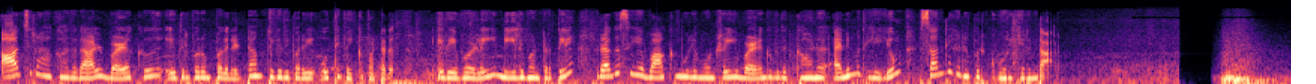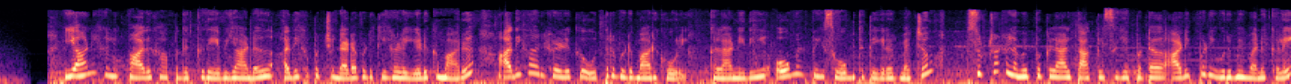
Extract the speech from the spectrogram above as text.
ஆஜராகாததால் வழக்கு எதிர்வரும் பதினெட்டாம் தேதி வரை ஒத்திவைக்கப்பட்டது. இதேவேளை நீதிமன்றத்தில் ரகசிய வாக்குமூலம் ஒன்றை வழங்குவதற்கான அனுமதியையும் சந்தேக நபர் கூறியிருந்தார். யானைகளை பாதுகாப்பதற்கு தேவையான அதிகபட்ச நடவடிக்கைகளை எடுக்குமாறு அதிகாரிகளுக்கு உத்தரவிடுமாறு கோரி கலாநிதி ஓமல் பி. சோபித் தேரர் மற்றும் சுற்றாடல் அமைப்புகளால் தாக்கல் செய்யப்பட்ட அடிப்படை உரிமை மனுக்களை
